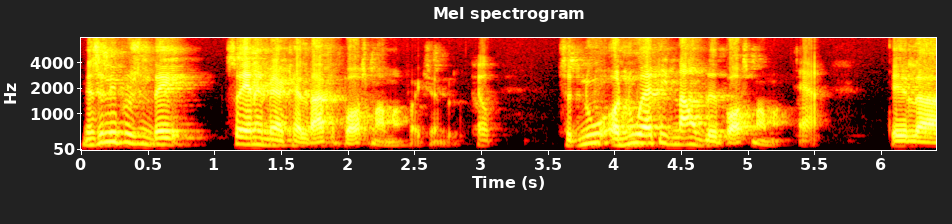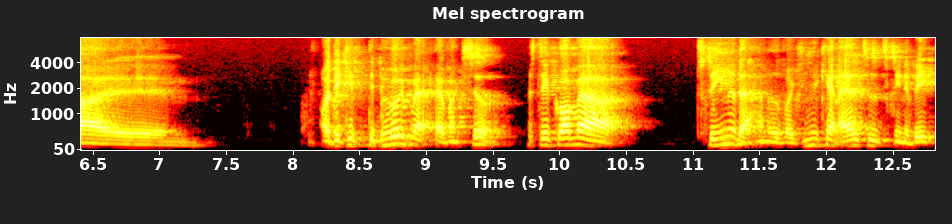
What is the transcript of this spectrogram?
Men så lige pludselig en dag, så ender jeg med at kalde dig for bossmamma, for eksempel. Jo. Så nu, og nu er dit navn blevet bossmamma. Ja. Eller, øh, og det, kan, det behøver ikke være avanceret. Altså det kan godt være Trine, der er hernede, for eksempel, jeg kalder altid Trine V.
